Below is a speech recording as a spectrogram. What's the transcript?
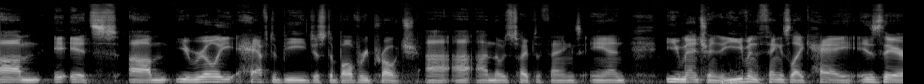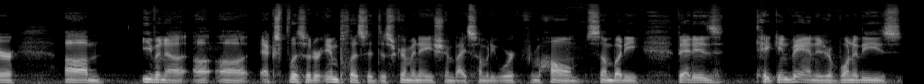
um, it, it's um, you really have to be just above reproach uh, uh, on those types of things. And you mentioned even things like, hey, is there um, even a, a, a explicit or implicit discrimination by somebody working from home, somebody that is taking advantage of one of these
